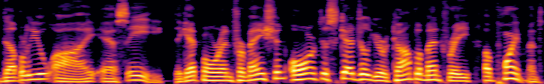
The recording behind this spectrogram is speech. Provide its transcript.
W I S E. To get more information or to schedule your complimentary appointment,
